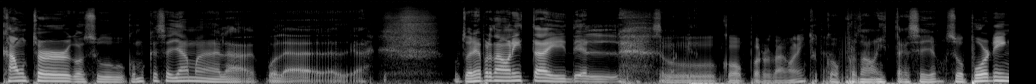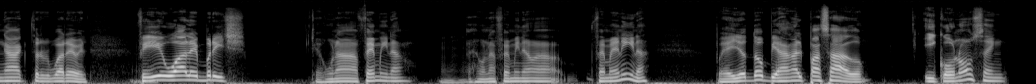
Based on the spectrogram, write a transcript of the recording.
counter, con su, ¿cómo es que se llama? La, con la, tú eres el protagonista y del. Su coprotagonista. coprotagonista, qué sé yo, supporting actor, whatever. Phoebe Waller-Bridge, que es una fémina, es una fémina femenina, pues ellos dos viajan al pasado y conocen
